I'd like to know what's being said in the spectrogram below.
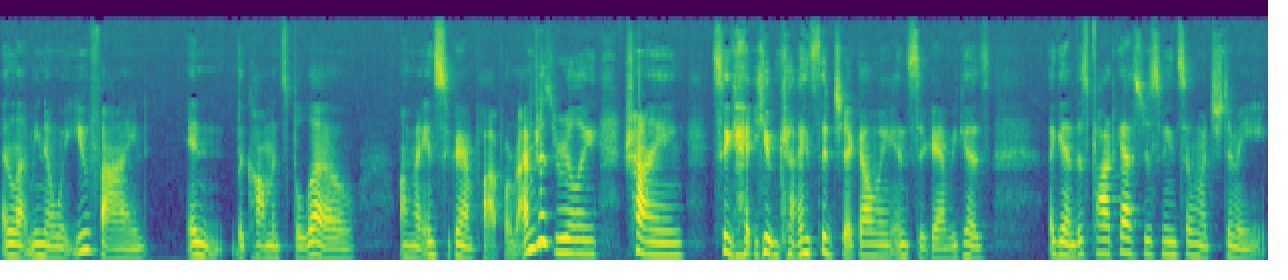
and let me know what you find in the comments below on my Instagram platform. I'm just really trying to get you guys to check out my Instagram because, again, this podcast just means so much to me.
